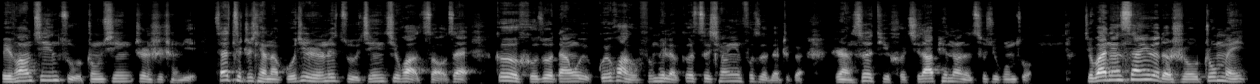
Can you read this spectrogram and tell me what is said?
北方基因组中心正式成立。在此之前呢，国际人类组基因计划早在各个合作单位规划和分配了各自相应负责的这个染色体和其他片段的测序工作。九八年三月的时候，中美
